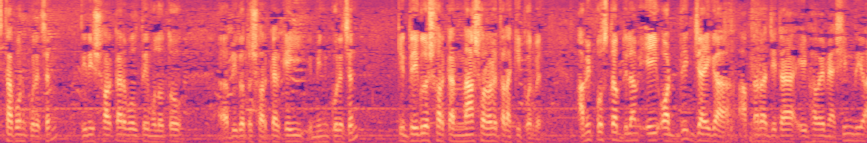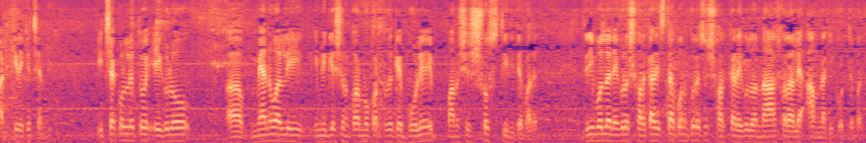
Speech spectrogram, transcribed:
স্থাপন করেছেন। তিনি সরকার বলতে মূলত বিগত সরকারকেই মিন করেছেন। কিন্তু এগুলো সরকার না সরালে তারা কি করবেন? আমি প্রস্তাব দিলাম, এই অর্ধেক জায়গা আপনারা যেটা এইভাবে মেশিন দিয়ে আটকে রেখেছেন, ইচ্ছা করলে তো এগুলো ম্যানুয়ালি ইমিগ্রেশন কর্মকর্তাদেরকে বলে মানুষের স্বস্তি দিতে পারেন। তিনি বললেন, এগুলো সরকার স্থাপন করেছে, সরকার এগুলো না সরালে আমরা কি করতে পারি?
